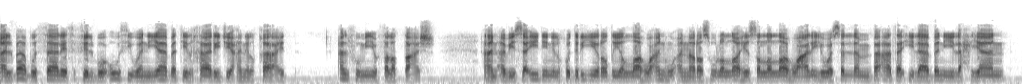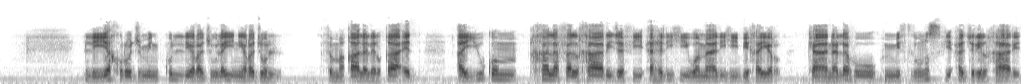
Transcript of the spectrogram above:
الباب الثالث في البعوث ونيابة الخارج عن القاعد. 1113 عن أبي سعيد الخدري رضي الله عنه أن رسول الله صلى الله عليه وسلم بعث إلى بني لحيان ليخرج من كل رجلين رجل. ثم قال للقائد أيكم خلف الخارج في أهله وماله بخير كان له مثل نصف أجر الخارج.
